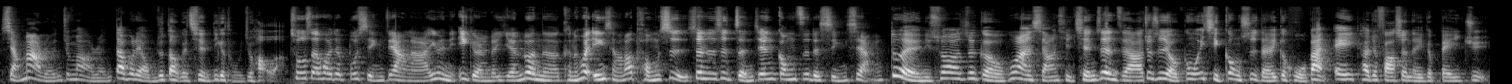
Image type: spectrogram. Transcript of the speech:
想骂人就骂人，大不了我们就道个歉、低个头就好了。出社会就不行这样啦，因为你一个人的言论呢，可能会影响到同事，甚至是整间公司的形象。对，你说到这个，我忽然想起前阵子啊，就是有跟我一起共事的一个伙伴 A，他就发生了一个悲剧，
